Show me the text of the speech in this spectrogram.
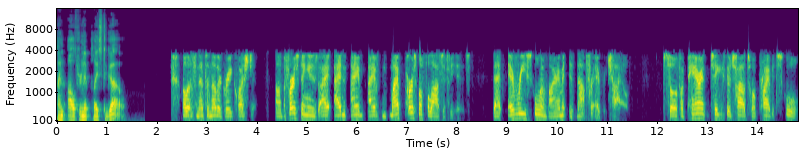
an alternate place to go? Well, listen, that's another great question. Uh, the first thing is I, I, I, I have my personal philosophy is that every school environment is not for every child. So if a parent takes their child to a private school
